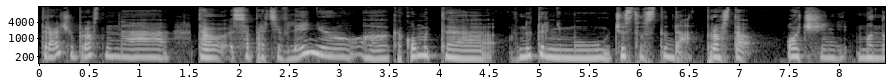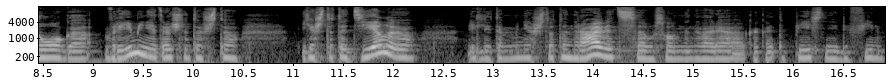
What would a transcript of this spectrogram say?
трачу просто на там, сопротивлению э, какому-то внутреннему чувству стыда. Просто очень много времени я трачу на то, что я что-то делаю, или там мне что-то нравится, условно говоря, какая-то песня или фильм,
